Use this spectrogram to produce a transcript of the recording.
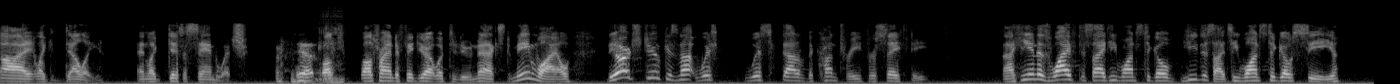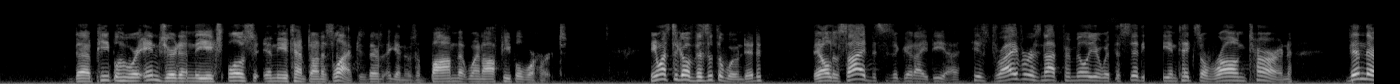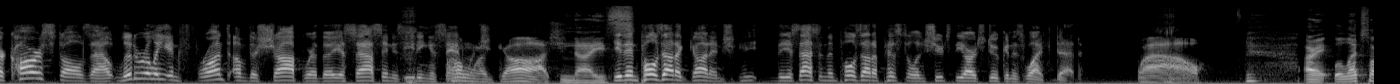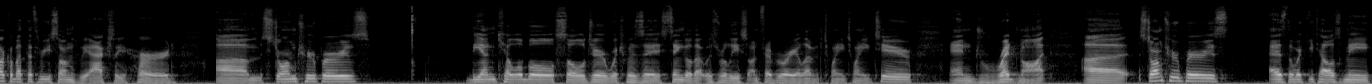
guy like deli and like gets a sandwich Yeah. while while trying to figure out what to do next. Meanwhile, the Archduke is not whisked, whisked out of the country for safety. Uh, he and his wife decide he wants to go. He decides he wants to go see the people who were injured in the explosive in the attempt on his life because there's again there was a bomb that went off. People were hurt. He wants to go visit the wounded. They all decide this is a good idea. His driver is not familiar with the city and takes a wrong turn. Then their car stalls out, literally in front of the shop where the assassin is eating his sandwich. Oh my gosh! Nice. He then pulls out a gun and sh- he, the assassin then pulls out a pistol and shoots the Archduke and his wife dead. Wow. All right. Well, let's talk about the three songs we actually heard. Um, Stormtroopers, The Unkillable Soldier, which was a single that was released on February 11th, 2022, and Dreadnought. Uh, Stormtroopers, as the wiki tells me,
